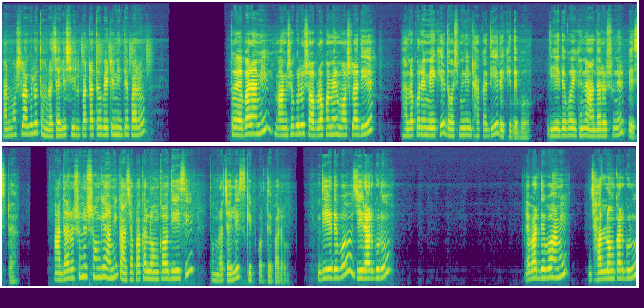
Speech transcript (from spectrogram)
আর মশলাগুলো তোমরা চাইলে শিলপাটাতেও বেটে নিতে পারো। তো এবার আমি মাংসগুলো সব রকমের মশলা দিয়ে ভালো করে মেখে দশ মিনিট ঢাকা দিয়ে রেখে দেব। দিয়ে দেব এখানে আদা রসুনের পেস্টটা। আদা রসুনের সঙ্গে আমি কাঁচা পাকা লঙ্কাও দিয়েছি, তোমরা চাইলে স্কিপ করতে পারো। দিয়ে দেব জিরার গুঁড়ো। এবার দেব আমি ঝাল লঙ্কার গুঁড়ো।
